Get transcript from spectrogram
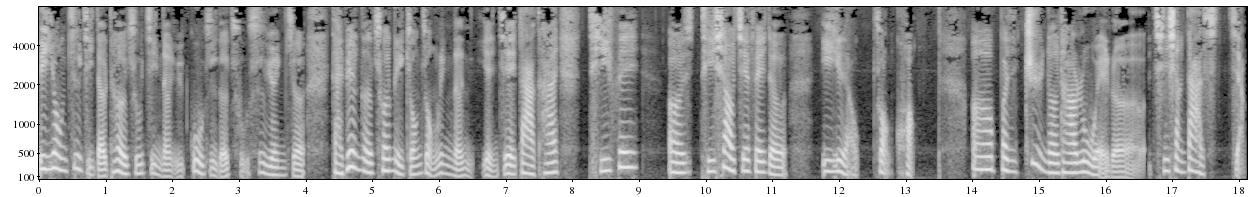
利用自己的特殊技能与固执的处事原则，改变了村里种种令人眼界大开、啼飞呃啼笑皆非的医疗状况。呃，本剧呢，它入围了七项大奖。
